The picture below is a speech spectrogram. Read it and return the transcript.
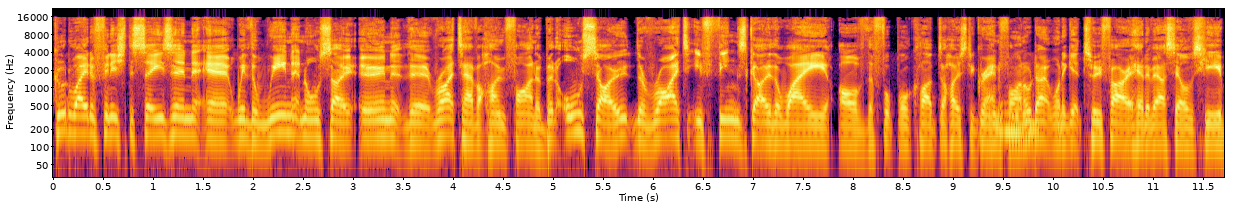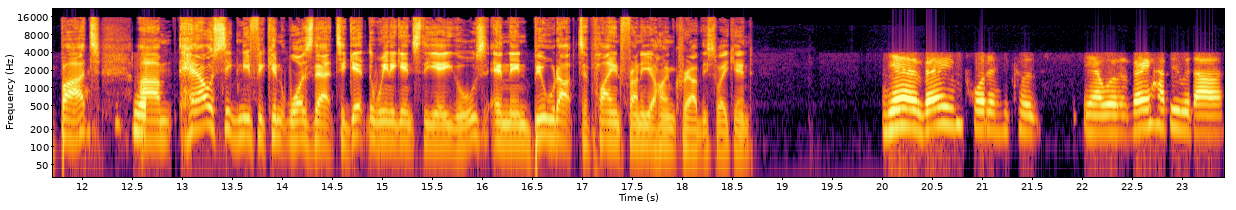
Good way to finish the season uh, with a win and also earn the right to have a home final, but also the right, if things go the way of the football club, to host a grand final. Mm. Don't want to get too far ahead of ourselves here, but um, how significant was that to get the win against the Eagles and then build up to play in front of your home crowd this weekend? Yeah, very important because yeah, we're very happy with our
